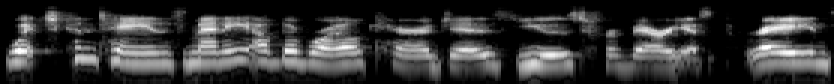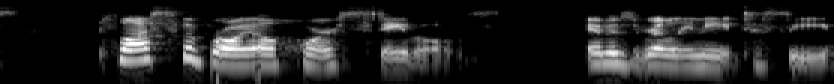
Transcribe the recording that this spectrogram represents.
which contains many of the royal carriages used for various parades, plus the royal horse stables. It was really neat to see.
